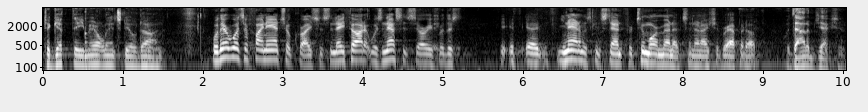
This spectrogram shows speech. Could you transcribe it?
to get the Merrill Lynch deal done. Well, there was a financial crisis, and they thought it was necessary for this. If, uh, if unanimous consent for two more minutes, and then I should wrap it up. Without objection.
